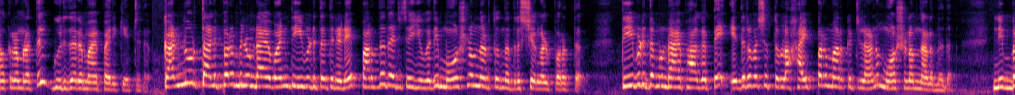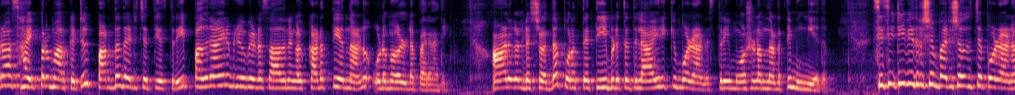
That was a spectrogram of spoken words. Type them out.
ആക്രമണത്തിൽ ഗുരുതരമായ പരിക്കേറ്റത്. കണ്ണൂർ തളിപ്പറമ്പിലുണ്ടായ വൻ തീപിടുത്തത്തിനിടെ പർദ്ദ ധരിച്ച യുവതി മോഷണം നടത്തുന്ന ദൃശ്യങ്ങൾ പുറത്ത്. തീപിടുത്തമുണ്ടായ ഭാഗത്തെ എതിർവശത്തുള്ള ഹൈപ്പർ മാർക്കറ്റിലാണ് മോഷണം നടന്നത്. നിബ്രാസ് ഹൈപ്പർ മാർക്കറ്റിൽ പർദ്ദ ധരിച്ചെത്തിയ സ്ത്രീ പതിനായിരം രൂപയുടെ സാധനങ്ങൾ കടത്തിയെന്നാണ് ഉടമകളുടെ പരാതി. ആളുകളുടെ ശ്രദ്ധ പുറത്തെ തീപിടുത്തത്തിലായിരിക്കുമ്പോഴാണ് സ്ത്രീ മോഷണം നടത്തി മുങ്ങിയത്. സി സി ടി വി ദൃശ്യം പരിശോധിച്ചപ്പോഴാണ്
